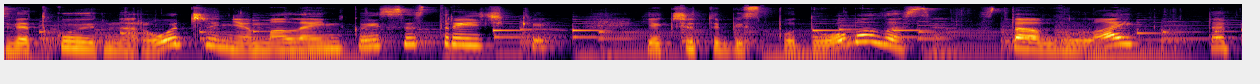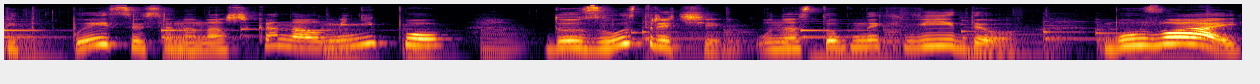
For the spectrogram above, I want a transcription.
святкують народження маленької сестрички. Якщо тобі сподобалося, став лайк та підписуйся на наш канал Мініпо. До зустрічі у наступних відео. Бувай!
